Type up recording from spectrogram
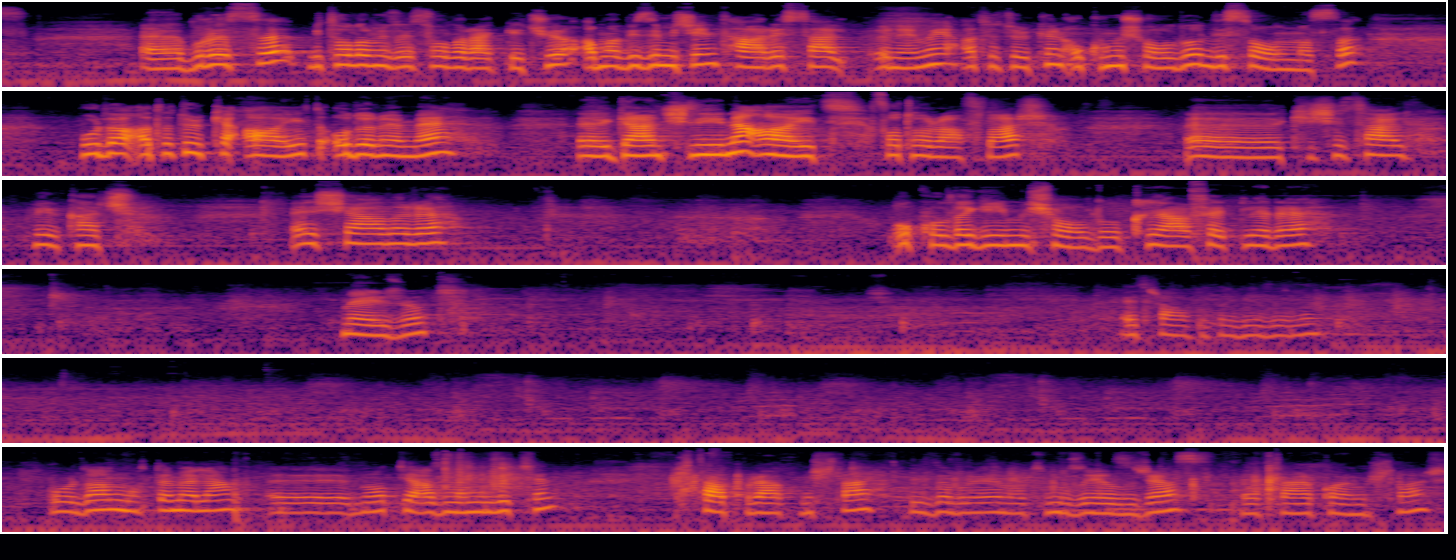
Ee, Burası Bitola Müzesi olarak geçiyor ama bizim için tarihsel önemi Atatürk'ün okumuş olduğu lise olması. Burada Atatürk'e ait o döneme e, gençliğine ait fotoğraflar, e, kişisel birkaç eşyaları, okulda giymiş olduğu kıyafetleri mevcut. Etrafı da gezelim. Burada muhtemelen e, not yazmamız için kitap bırakmışlar. Biz de buraya notumuzu yazacağız. Defter koymuşlar.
